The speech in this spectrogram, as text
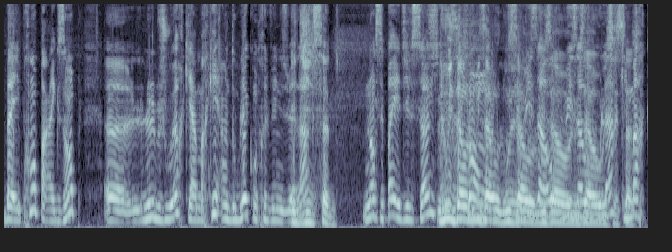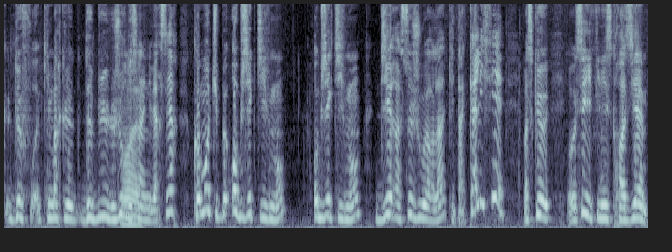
Bah, il prend par exemple euh, le joueur qui a marqué un doublé contre le Venezuela. Edilson. Non, c'est pas Edilson. Luisao, Luisao, Luisao. Luisao, Luisao, Luisao, Luisao Luisao, Goulart c'est qui marque deux fois, qui marque le deux buts le jour de Ouais. son anniversaire. Comment tu peux objectivement, objectivement, dire à ce joueur-là qui t'a qualifié? Parce que aussi ils finissent troisième.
